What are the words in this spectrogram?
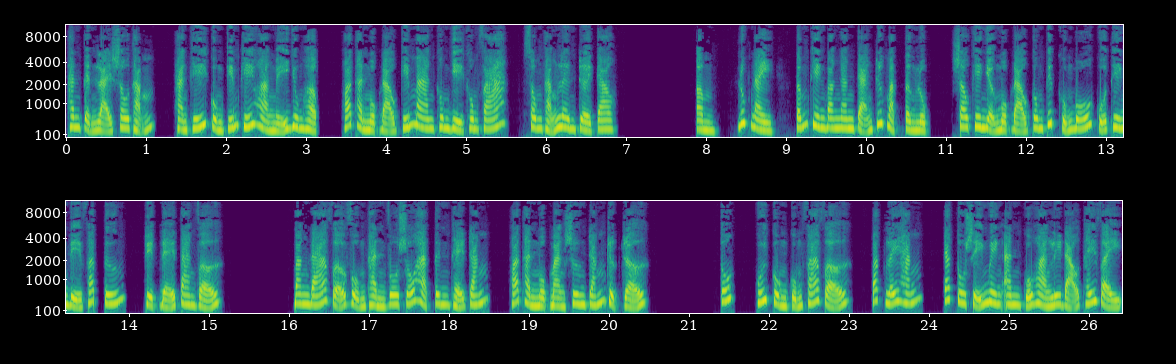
thanh tịnh lại sâu thẳm, hàng khí cùng kiếm khí hoàng mỹ dung hợp, hóa thành một đạo kiếm mang không gì không phá, xông thẳng lên trời cao. Ầm, lúc này, tấm khiên băng ngăn cản trước mặt Tần Lục, sau khi nhận một đạo công kích khủng bố của thiên địa pháp tướng, triệt để tan vỡ. Băng đá vỡ vụn thành vô số hạt tinh thể trắng, hóa thành một màn sương trắng rực rỡ. Tốt, cuối cùng cũng phá vỡ, bắt lấy hắn, các tu sĩ Nguyên Anh của Hoàng Ly Đảo thấy vậy,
